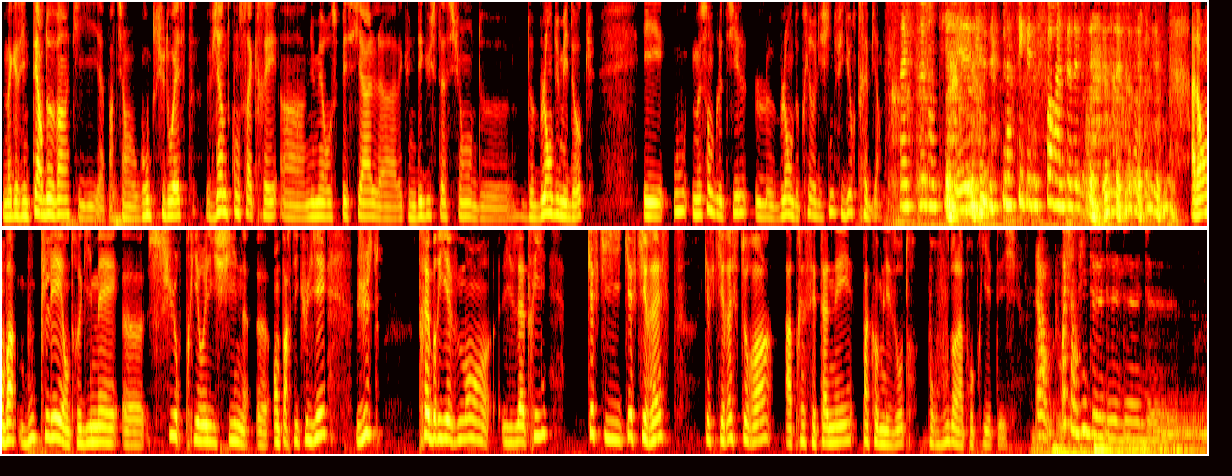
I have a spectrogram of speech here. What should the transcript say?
le magazine Terre de Vin, qui appartient au groupe Sud-Ouest, vient de consacrer un numéro spécial avec une dégustation de, blanc du Médoc. et où, me semble-t-il, le blanc de Priori Chine figure très bien. c'est très gentil, l'article est fort intéressant, très, très intéressant. Alors on va boucler, entre guillemets, euh, sur Priori Chine euh, en particulier. Juste très brièvement, Lise Latry, qu'est-ce qui, qu'est-ce qui reste, qu'est-ce qui restera après cette année pas comme les autres pour vous dans la propriété alors, moi, j'ai envie de,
